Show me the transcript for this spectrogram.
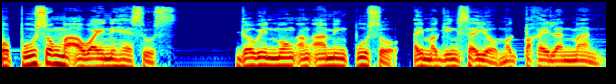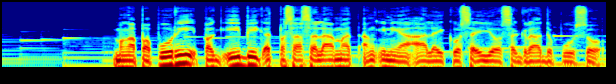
O pusong maaway ni Jesus, gawin mong ang aming puso ay maging sa iyo magpakailanman. Mga papuri, pag-ibig at pasasalamat ang iniaalay ko sa iyo, Sagrado Puso.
